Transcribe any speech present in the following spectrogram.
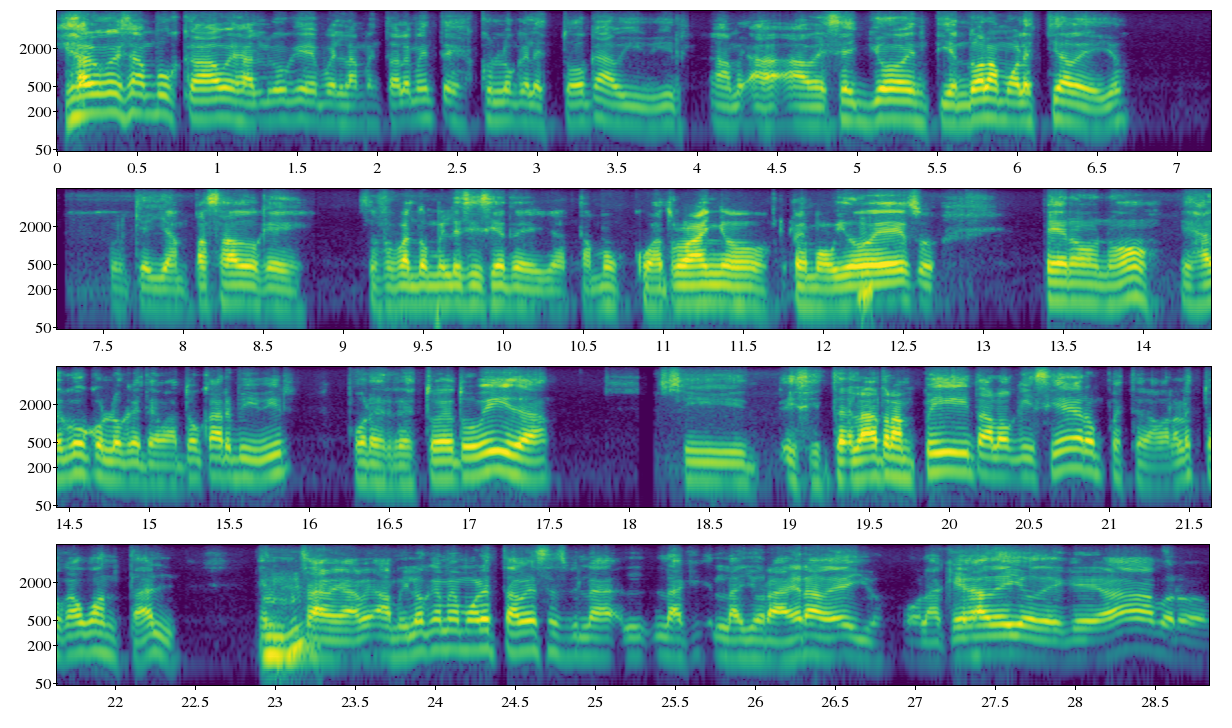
es algo que se han buscado, es algo que pues lamentablemente es con lo que les toca vivir. A, veces yo entiendo la molestia de ellos, porque ya han pasado que se fue para el 2017, ya estamos cuatro años removidos de eso, pero no, es algo con lo que te va a tocar vivir por el resto de tu vida. Si hiciste la trampita, lo que hicieron, pues ahora les toca aguantar. A, mí lo que me molesta a veces es la, la, la lloradera de ellos o la queja de ellos de que, ah, pero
